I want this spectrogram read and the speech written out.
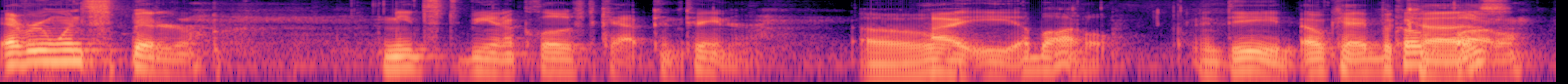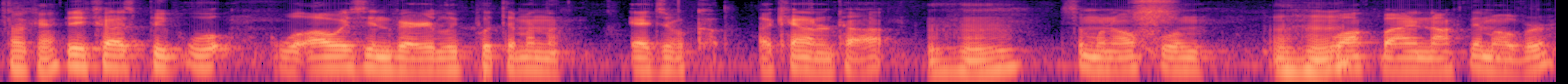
everyone's spitter needs to be in a closed cap container, Oh, i.e., a bottle. Indeed. Okay, Coke because bottle. okay, Because people will, will always invariably put them on the edge of a, a countertop. Mm-hmm. Someone else will walk by and knock them over.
